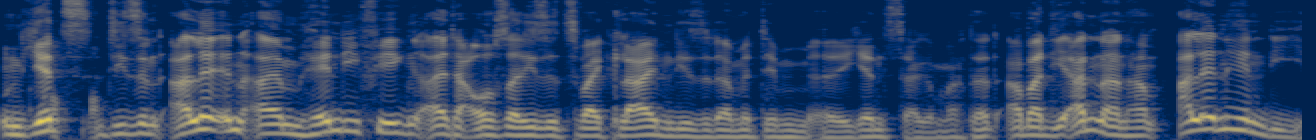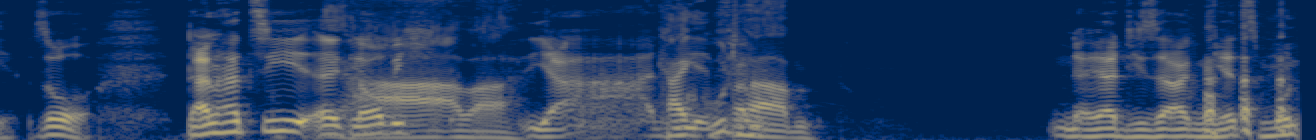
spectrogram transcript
Und jetzt, die sind alle in einem handyfähigen Alter, außer diese zwei Kleinen, die sie da mit dem äh, Jens da gemacht hat. Aber die anderen haben alle ein Handy. So. Dann hat sie, äh, glaube ich. aber ja, kein die- Guthaben. Naja, die sagen jetzt, Mu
